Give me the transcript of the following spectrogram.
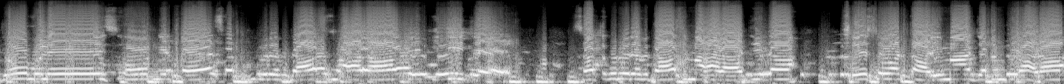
ਜੋ ਬੋਲੇ, ਸੋ ਨਿਰਭੈ। ਸਤਿਗੁਰੂ ਰਵਿਦਾਸ ਮਹਾਰਾਜ ਕੀ ਜੈ। ਸਤਿਗੁਰੂ ਰਵਿਦਾਸ ਮਹਾਰਾਜ ਜੀ ਦਾ 648ਵਾਂ ਜਨਮ ਦਿਹਾੜਾ,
